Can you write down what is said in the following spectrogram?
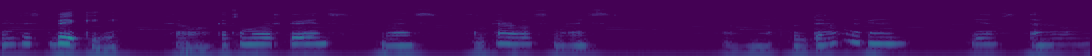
This is the big key. So get some more experience. Nice. Some arrows. Nice. So now go down again. Yes, down.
